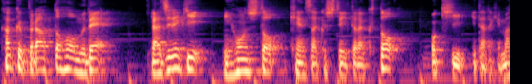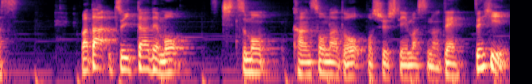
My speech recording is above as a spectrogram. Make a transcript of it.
各プラットフォームでラジ歴日本史と検索していただくとお聞きいただけます。また Twitter でも質問、感想などを募集していますのでぜひ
